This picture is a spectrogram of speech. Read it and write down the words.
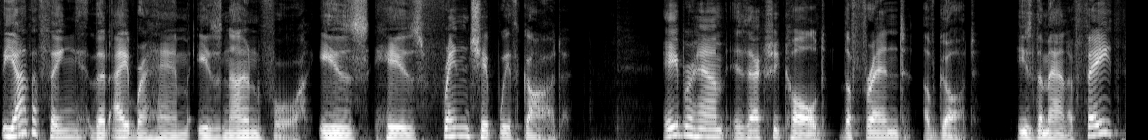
The other thing that Abraham is known for is his friendship with God. Abraham is actually called the friend of God. He's the man of faith,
